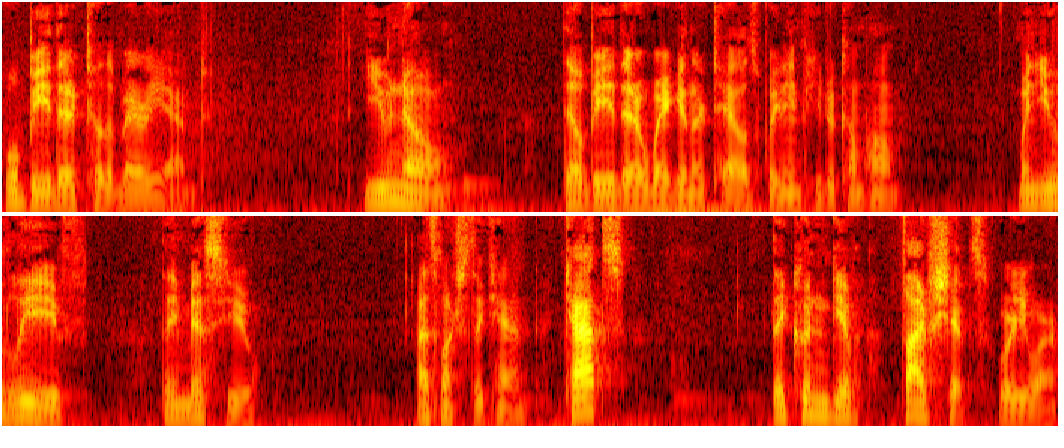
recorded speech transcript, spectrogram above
will be there till the very end. You know they'll be there wagging their tails waiting for you to come home. When you leave, they miss you as much as they can. Cats they couldn't give five shits where you are.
